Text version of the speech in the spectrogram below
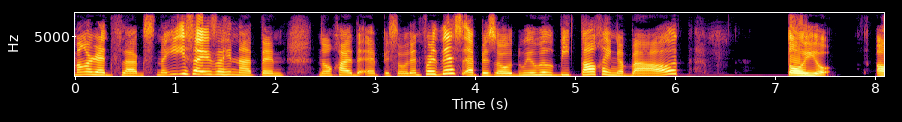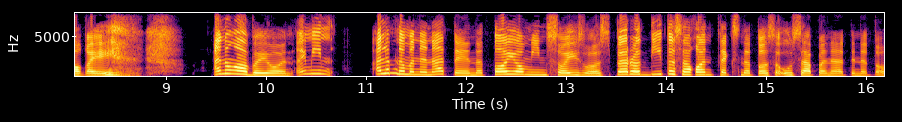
mga red flags na iisa-isahin natin no kada episode. And for this episode, we will be talking about toyo. Okay. ano nga ba yon? I mean, alam naman na natin na toyo means soy sauce, pero dito sa context na to, sa usapan natin na to,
